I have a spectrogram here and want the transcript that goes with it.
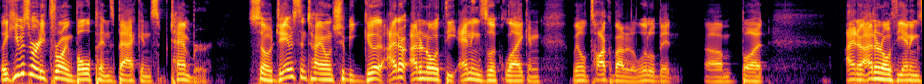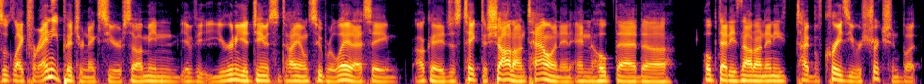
like he was already throwing bullpens back in September. So Jameson Taillon should be good. I don't I don't know what the innings look like, and we'll talk about it a little bit. Um, but I don't, I don't know what the innings look like for any pitcher next year. So I mean, if you're gonna get Jameson Taillon super late, I say okay, just take the shot on talent and, and hope that uh, hope that he's not on any type of crazy restriction. But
